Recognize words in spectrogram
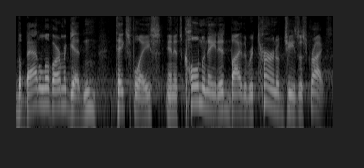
the Battle of Armageddon takes place and it's culminated by the return of Jesus Christ.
